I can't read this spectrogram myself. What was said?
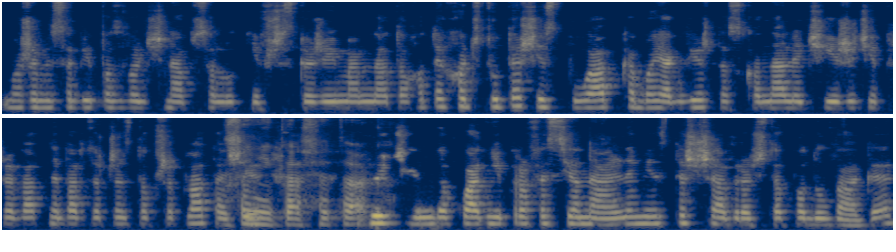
możemy sobie pozwolić na absolutnie wszystko, jeżeli mam na to ochotę, choć tu też jest pułapka, bo jak wiesz doskonale, ci życie prywatne bardzo często przeplata się, Przenika się tak. życiem dokładnie profesjonalnym, więc też trzeba brać to pod uwagę.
